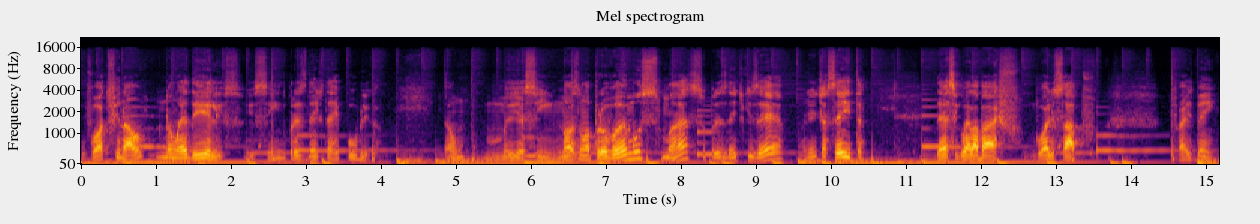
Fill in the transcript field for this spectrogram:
o voto final não é deles, e sim do presidente da República. Então, e assim, nós não aprovamos, mas se o presidente quiser, a gente aceita. Desce goela abaixo, engole o sapo. Faz bem.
